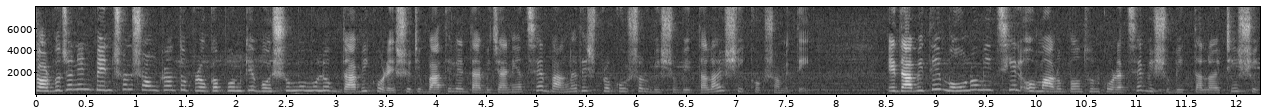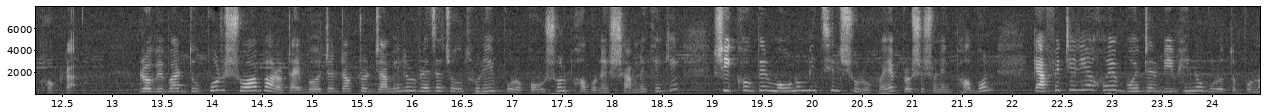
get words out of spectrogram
সর্বজনীন পেনশন সংক্রান্ত প্রজ্ঞাপনকে বৈষম্যমূলক দাবি করে সেটি বাতিলের দাবি জানিয়েছে বাংলাদেশ প্রকৌশল বিশ্ববিদ্যালয় শিক্ষক সমিতি। এ দাবিতে মৌন মিছিল ও মানববন্ধন করেছে বিশ্ববিদ্যালয়টির শিক্ষকরা। রবিবার দুপুর সোয়া বারোটায় বুয়েটের ডক্টর জামিলুর রেজা চৌধুরী পুরকৌশল ভবনের সামনে থেকে শিক্ষকদের মৌন মিছিল শুরু হয়ে প্রশাসনিক ভবন, ক্যাফেটেরিয়া হয়ে বুয়েটের বিভিন্ন গুরুত্বপূর্ণ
